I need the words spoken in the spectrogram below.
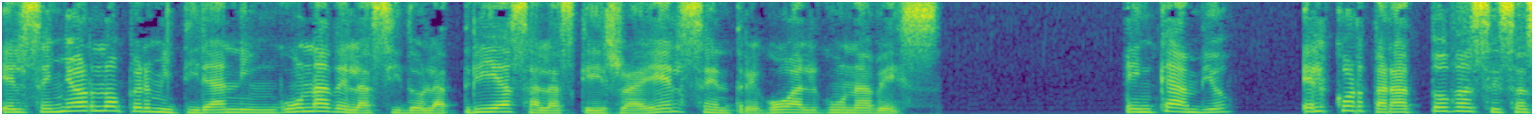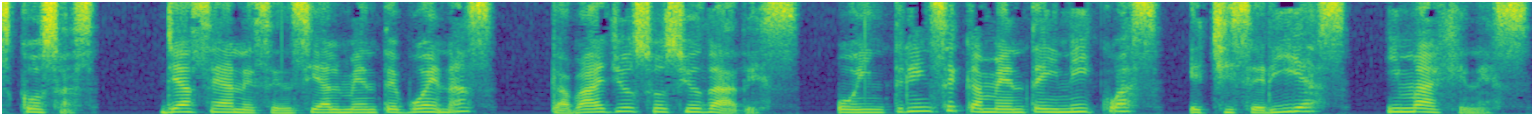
el Señor no permitirá ninguna de las idolatrías a las que Israel se entregó alguna vez. En cambio, Él cortará todas esas cosas, ya sean esencialmente buenas, caballos o ciudades, o intrínsecamente inicuas, hechicerías, imágenes.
